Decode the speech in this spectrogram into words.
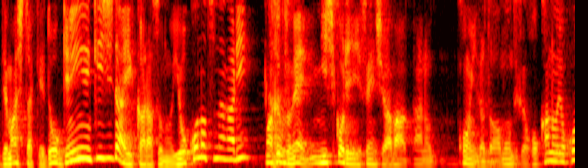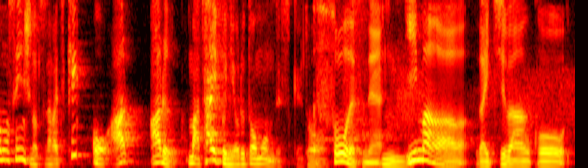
出ましたけど、現役時代からその横のつながり、まあ、それこそね、錦織選手は、まあ、あの、懇意だとは思うんですけど、他の横の選手のつながりって結構あある、まあ、タイプによると思うんですけど。そうですね。うん今が一番こう、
